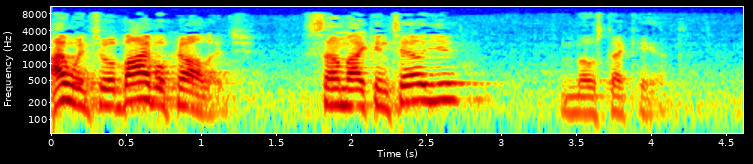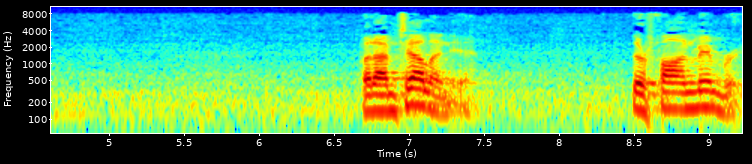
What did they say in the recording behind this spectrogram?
I went to a Bible college. Some I can tell you, most I can't. But I'm telling you, they're fond memories.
